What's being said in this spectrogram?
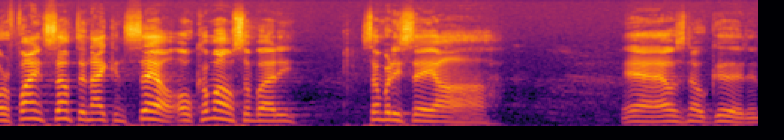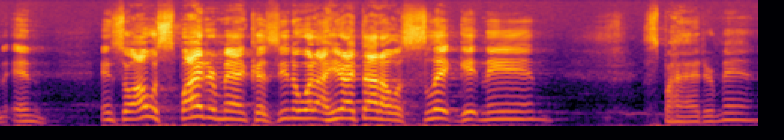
or find something I can sell. Oh, come on, somebody! Somebody say, ah, yeah, that was no good. And and and so I was Spider Man because you know what? I here I thought I was slick getting in. Spider Man,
